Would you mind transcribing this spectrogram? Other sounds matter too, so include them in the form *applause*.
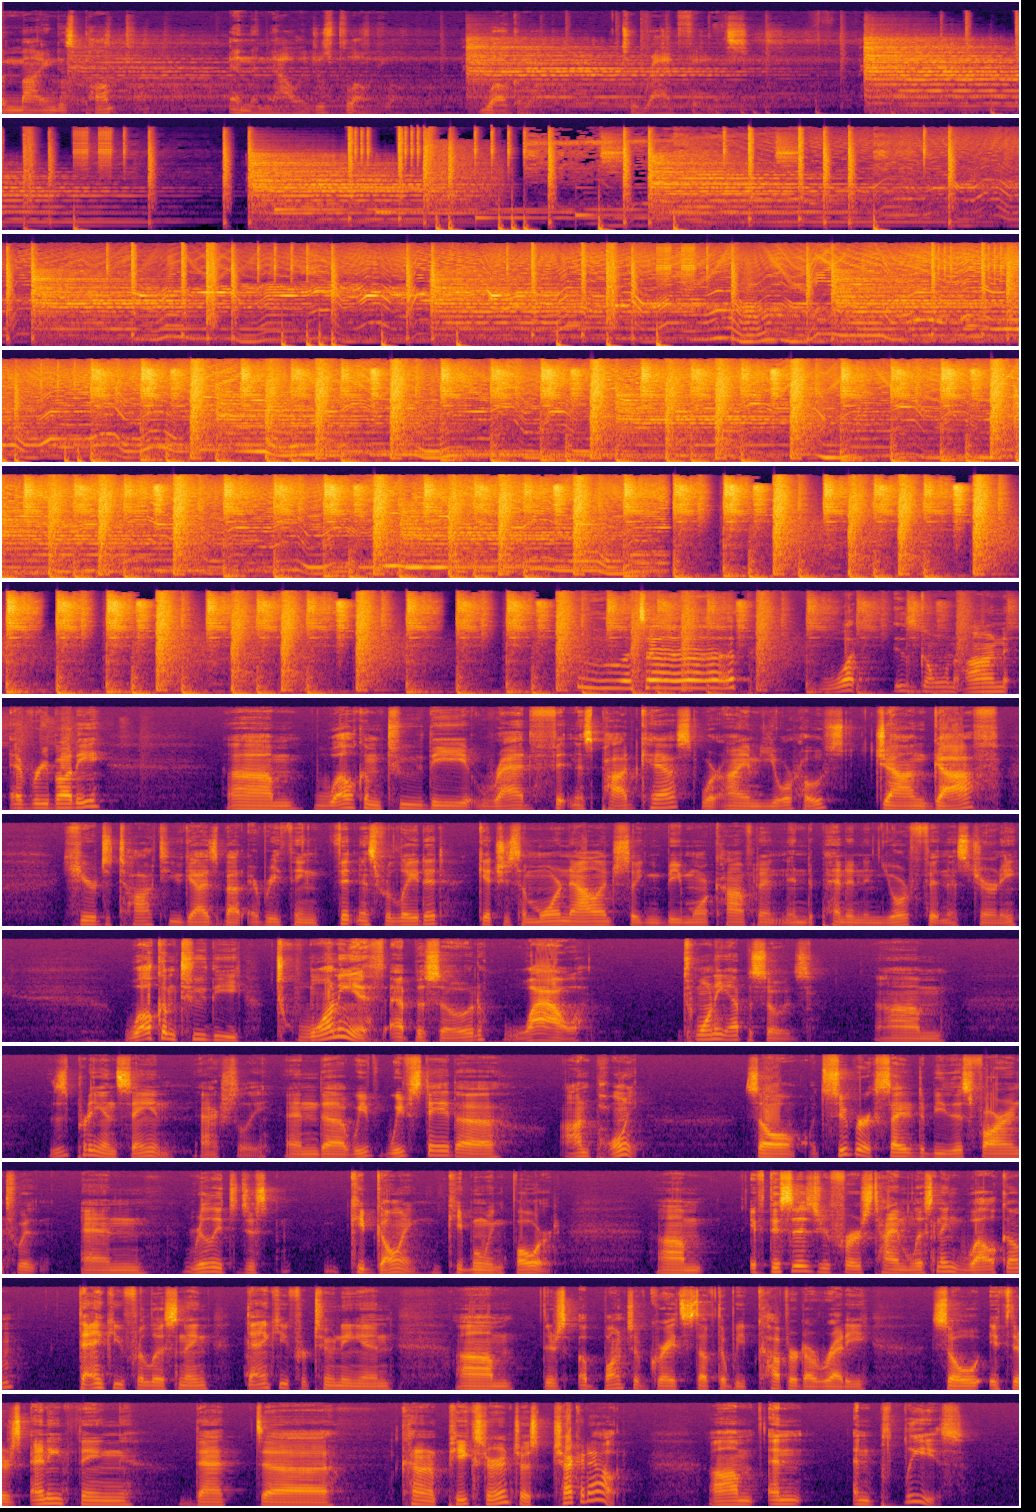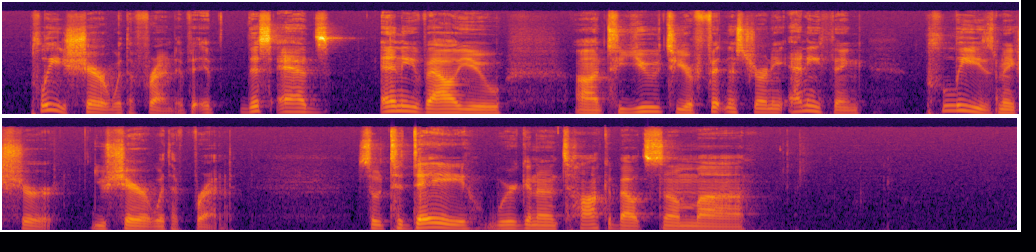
the mind is pumped, and the knowledge is flowing. Welcome to Rad Fitness. Is going on, everybody? Um, welcome to the Rad Fitness Podcast, where I am your host, John Goff, here to talk to you guys about everything fitness related, get you some more knowledge so you can be more confident and independent in your fitness journey. Welcome to the 20th episode. Wow, 20 episodes. Um, this is pretty insane, actually, and uh, we've we've stayed uh, on point. So super excited to be this far into it, and really to just keep going, keep moving forward. Um, if this is your first time listening, welcome. Thank you for listening. Thank you for tuning in. Um, there's a bunch of great stuff that we've covered already. So if there's anything that uh, kind of piques your interest, check it out. Um, and and please, please share it with a friend. If, if this adds any value uh, to you, to your fitness journey, anything, please make sure you share it with a friend. So today we're gonna talk about some uh,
